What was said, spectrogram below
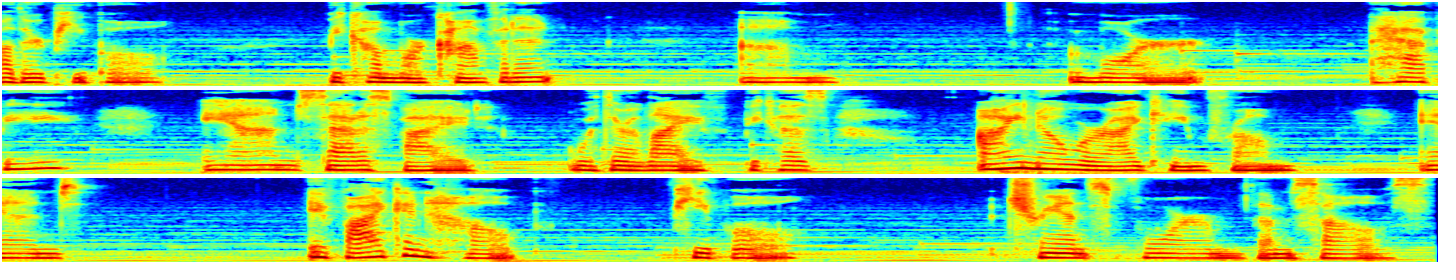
other people become more confident, um, more happy, and satisfied with their life because I know where I came from. And if I can help people transform themselves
